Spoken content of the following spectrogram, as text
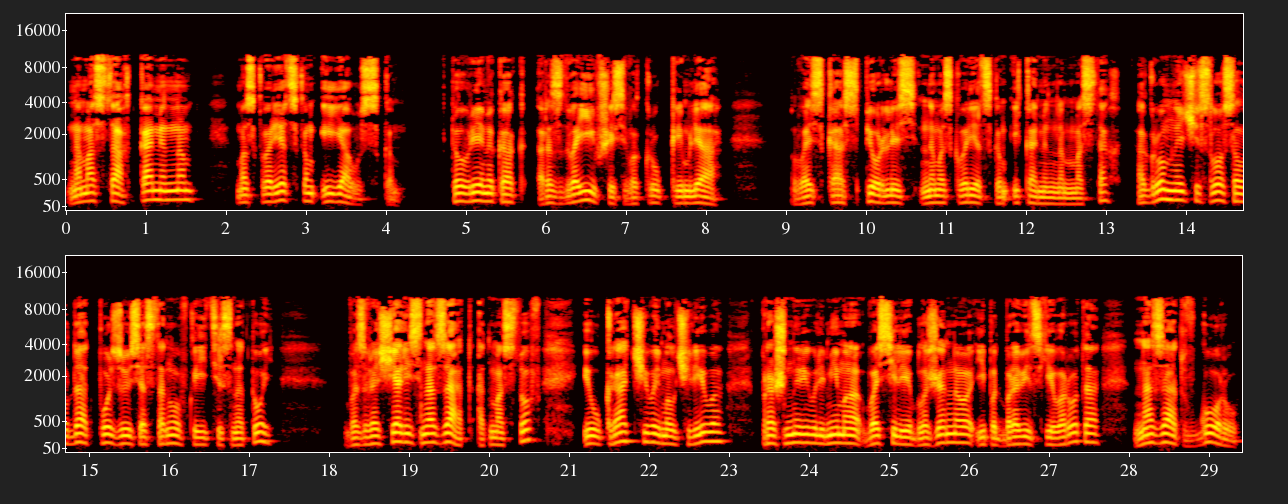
на мостах Каменном, Москворецком и Яузском, в то время как, раздвоившись вокруг Кремля, Войска сперлись на Москворецком и Каменном мостах. Огромное число солдат, пользуясь остановкой и теснотой, возвращались назад от мостов и украдчиво и молчаливо прошныривали мимо Василия Блаженного и под Боровицкие ворота назад в гору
